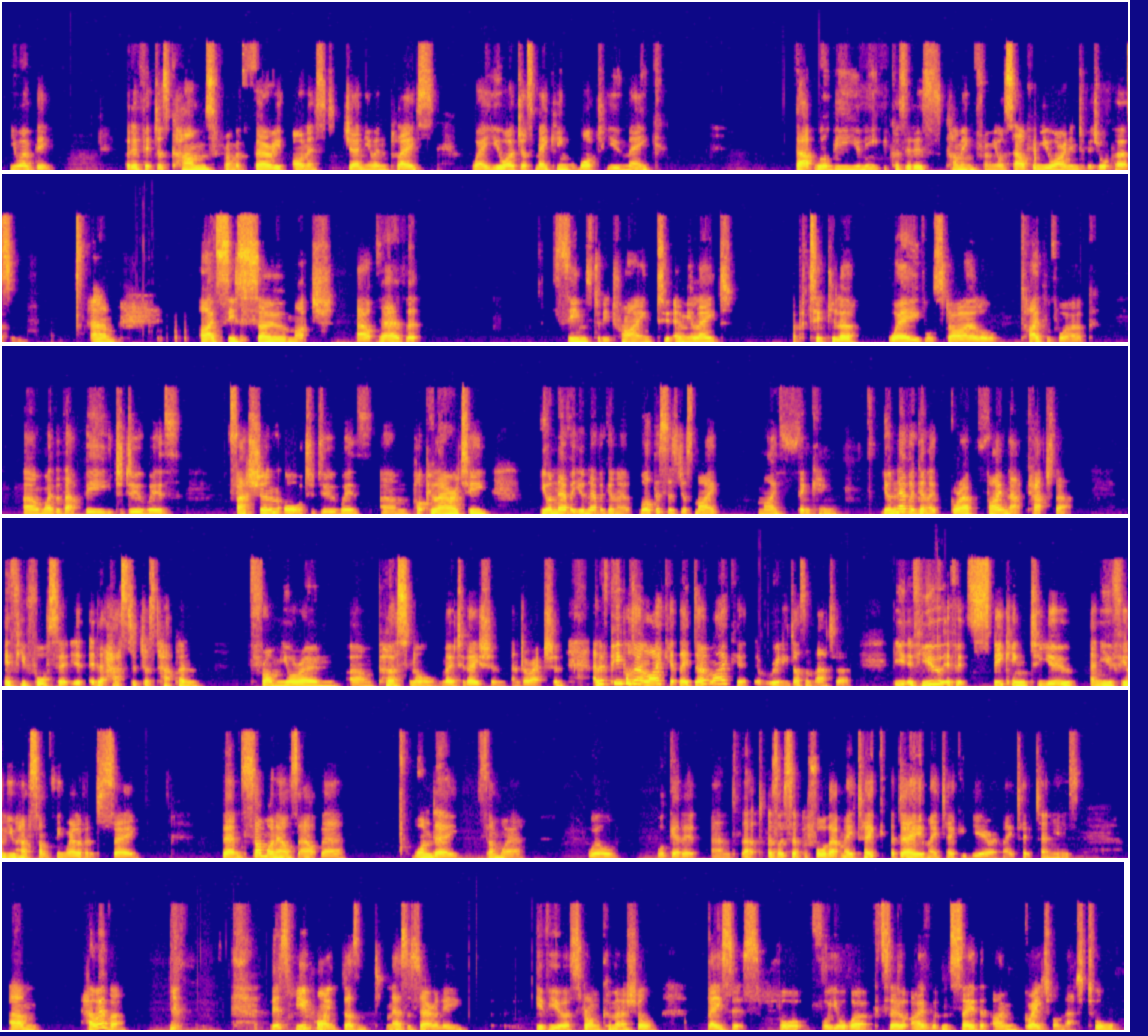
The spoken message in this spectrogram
you won't be. But if it just comes from a very honest, genuine place where you are just making what you make, that will be unique because it is coming from yourself and you are an individual person. Um, I see so much out there that seems to be trying to emulate a particular wave or style or type of work, um, whether that be to do with fashion or to do with um, popularity. You're never you're never gonna well this is just my my thinking. You're never gonna grab find that catch that if you force it it, it has to just happen from your own um, personal motivation and direction. And if people don't like it they don't like it. It really doesn't matter. If you if it's speaking to you and you feel you have something relevant to say then someone else out there one day somewhere will will get it. And that as i said before that may take a day it may take a year it may take 10 years um, however this viewpoint doesn't necessarily give you a strong commercial basis for for your work so i wouldn't say that i'm great on that at all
